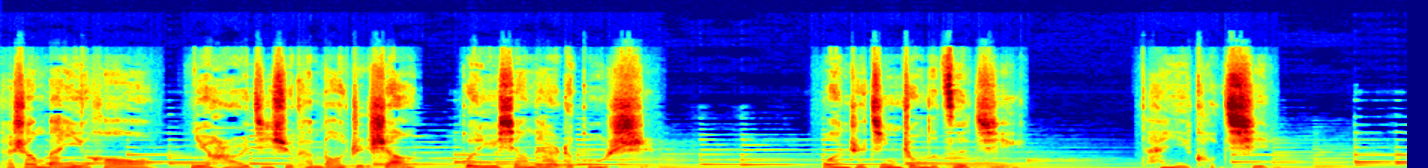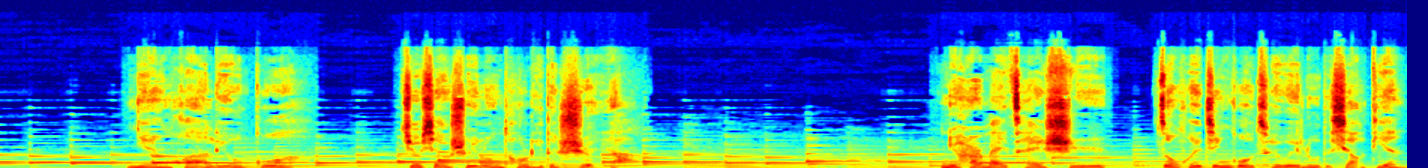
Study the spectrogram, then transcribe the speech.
他上班以后，女孩继续看报纸上关于香奈儿的故事，望着镜中的自己。叹一口气，年华流过，就像水龙头里的水啊。女孩买菜时总会经过翠微路的小店，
